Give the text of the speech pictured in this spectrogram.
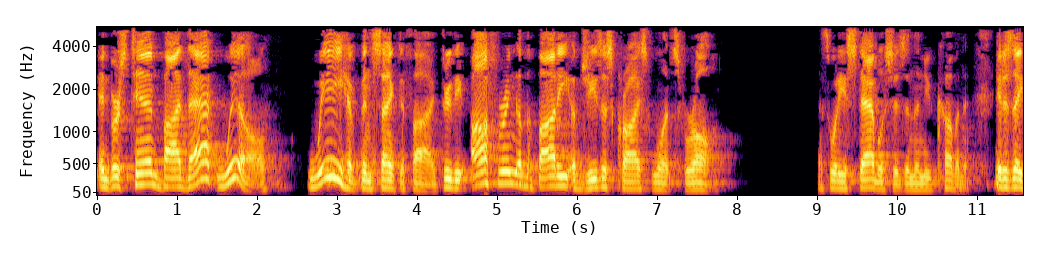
In verse 10, by that will, we have been sanctified through the offering of the body of Jesus Christ once for all. That's what he establishes in the new covenant. It is a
